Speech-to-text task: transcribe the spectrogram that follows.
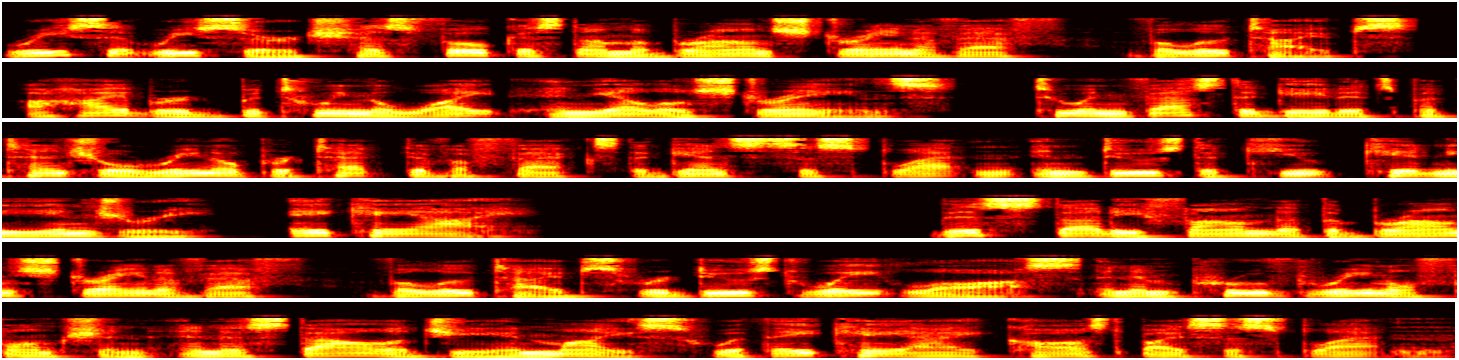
Recent research has focused on the brown strain of F. velutipes, a hybrid between the white and yellow strains, to investigate its potential renoprotective effects against cisplatin-induced acute kidney injury, AKI. This study found that the brown strain of F. velutipes reduced weight loss and improved renal function and histology in mice with AKI caused by cisplatin.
